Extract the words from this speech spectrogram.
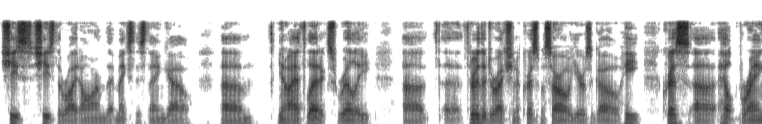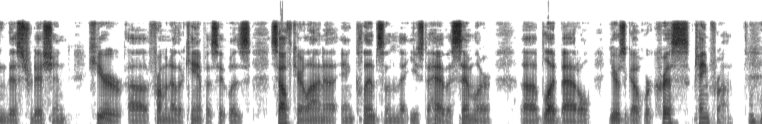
she's she's the right arm that makes this thing go. Um, you know, athletics really. Uh, uh, through the direction of Chris Massaro years ago, he Chris uh, helped bring this tradition here uh, from another campus. It was South Carolina and Clemson that used to have a similar uh, blood battle years ago where Chris came from. Mm-hmm.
